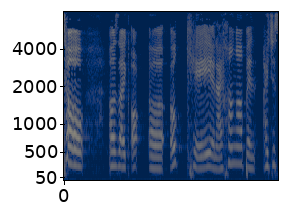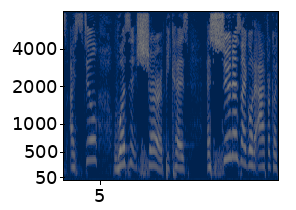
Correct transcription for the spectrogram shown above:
so I was like, oh, uh, okay. And I hung up and I just, I still wasn't sure because as soon as I go to Africa,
